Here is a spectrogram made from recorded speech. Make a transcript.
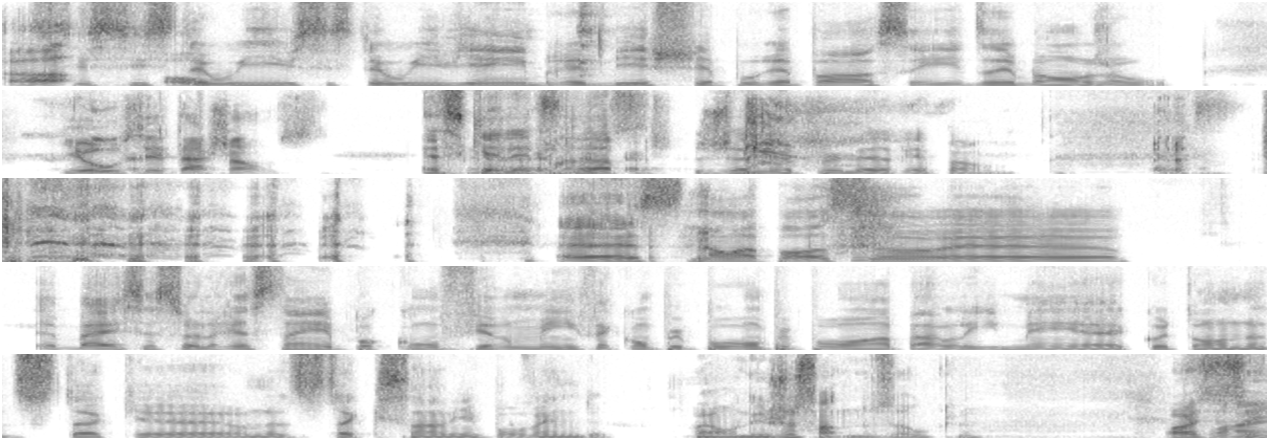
Ah, Si, si, oh. Stewie, si Stewie vient, Brébiche pourrait passer et dire bonjour. yo, c'est ta chance. Est-ce qu'elle est propre? Je ne peux le répondre. Euh, sinon, à part ça, euh, euh, ben, c'est ça, le restant n'est pas confirmé, fait qu'on peut pas, on peut pas en parler, mais euh, écoute, on a du stock, euh, on a du stock qui s'en vient pour 22. Ouais, on est juste entre nous autres. là. Ouais, c'est ça. Il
